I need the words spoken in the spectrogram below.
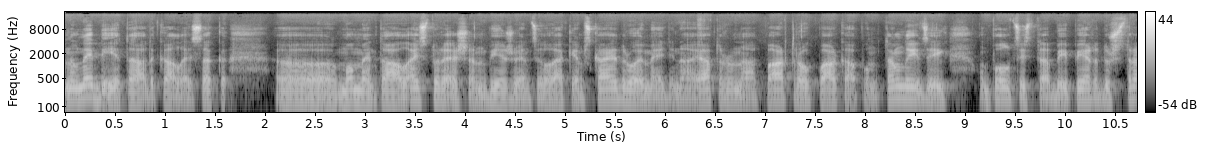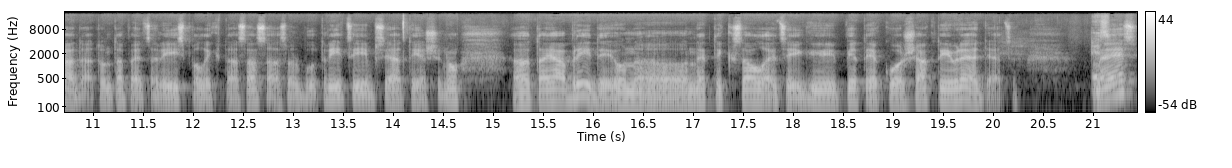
nu, nebija tāda, kā lai saka, momentāla aizturēšana. Bieži vien cilvēkiem skaidroja, mēģināja atrunāt, pārtraukt pārkāpumu un tam līdzīgi. Un policisti tā bija pieraduši strādāt. Tāpēc arī izpalika tās asās varbūt rīcības, jā, tieši nu, tajā brīdī un netika saulēcīgi pietiekoši aktīvi reaģēts. Es... Mēs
